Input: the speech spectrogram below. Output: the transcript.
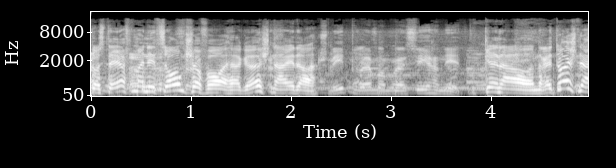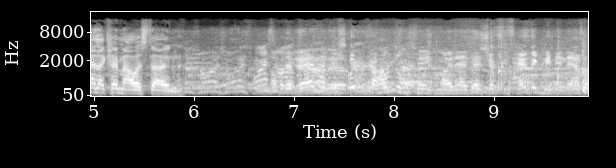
Das darf man nicht sagen schon vorher, gell, Schneider. Geschnitten werden wir mal sicher nicht. Genau, einen Retourschneider können wir austeilen. Aber der Bernhard ist gut verhandlungsfähig, mal. Der der ist schon fertig mit den Nerven.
